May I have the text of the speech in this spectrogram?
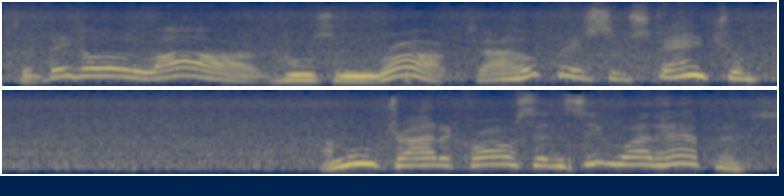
It's a big old log on some rocks. I hope it's substantial. I'm gonna try to cross it and see what happens.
